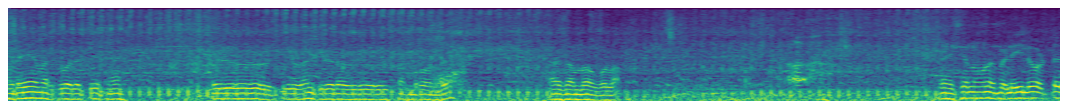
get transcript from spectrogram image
അതേ അതുപോലെ തന്നെ ഒരു തീവണ്ടിയുടെ ഒരു സംഭവമുണ്ട്. ആ സംഭവം കൊള്ളാം. ഏകദേശം നമ്മൾ വെളിയിലോട്ട്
